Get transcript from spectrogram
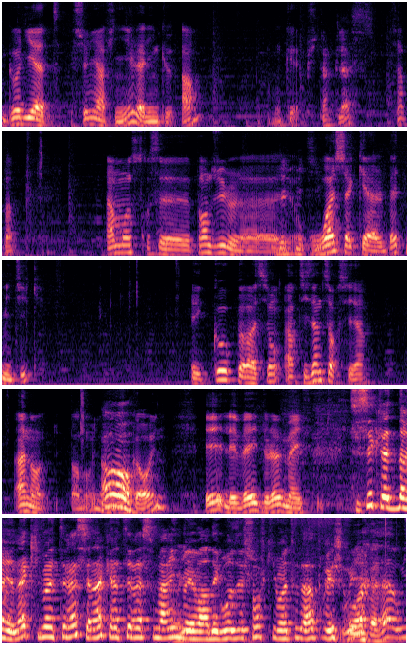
Goliath chenille infini, la ligne 1. Ok, Putain, classe. Sympa. Un monstre ce pendule, euh, roi chacal, bête mythique. Et coopération artisane sorcière. Ah non, pardon, il y en a Oh. encore une. Et l'éveil de l'œuf maléfique. Tu sais que là-dedans, il y en a qui m'intéressent, il y en a qui intéressent Marine, il va y avoir des gros échanges qui vont être là après, je Oui, crois. bah là, oui.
